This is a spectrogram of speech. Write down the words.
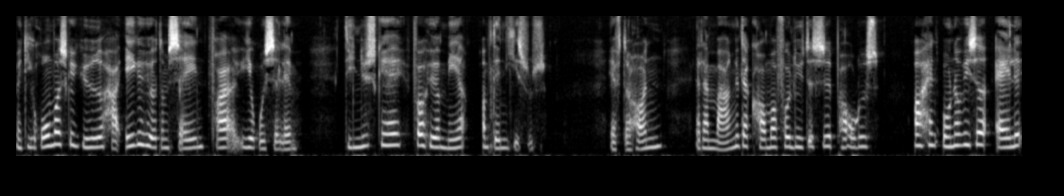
men de romerske jøder har ikke hørt om sagen fra Jerusalem. De er nysgerrige for at høre mere om den Jesus. Efterhånden er der mange, der kommer for at lytte til Paulus, og han underviser alle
